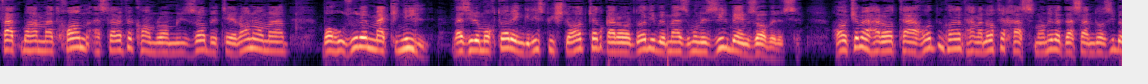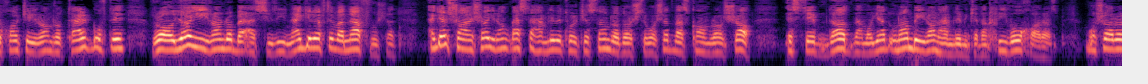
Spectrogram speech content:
فت محمد خان از طرف کامران میرزا به تهران آمد. با حضور مکنیل وزیر مختار انگلیس پیشنهاد کرد قراردادی به مضمون زیر به امضا برسه. حاکم هرات تعهد می‌کند حملات خسمانه و دستاندازی به خاک ایران را ترک گفته رایای ایران را به اسیری نگرفته و نفروشد. اگر شاهنشاه ایران قصد حمله به ترکستان را داشته باشد و از کامرانشاه استبداد نماید اونام به ایران حمله می‌کردن خیوه و خارزم مشار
